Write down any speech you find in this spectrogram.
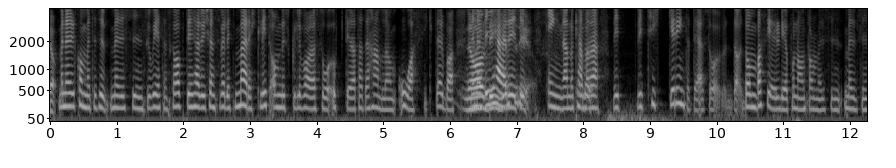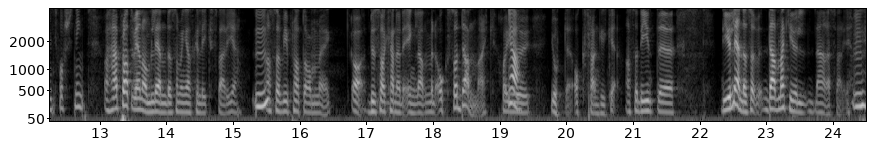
Ja. Men när det kommer till typ medicinsk och vetenskap, det hade ju känts väldigt märkligt om det skulle vara så uppdelat att det handlar om åsikter bara. Nej, Ja, men vi här i typ England och Kanada, Eller- vi, vi tycker inte att det är så. De, de baserar ju det på någon form av medicin, medicinsk forskning. Och här pratar vi ändå om länder som är ganska lik Sverige. Mm. Alltså vi pratar om, eh, ja du sa Kanada, England, men också Danmark har ju Ja. gjort det och Frankrike. Alltså det är inte, det är ju länder som, Danmark är ju nära Sverige. Mm.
